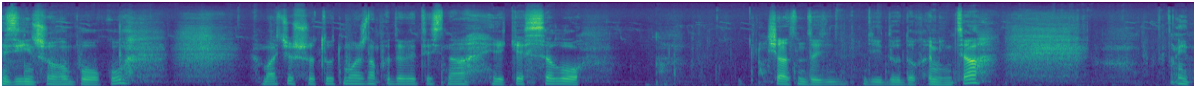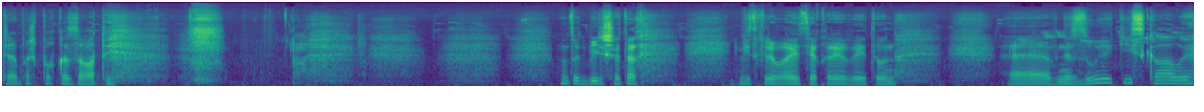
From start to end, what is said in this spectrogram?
з іншого боку. Бачу, що тут можна подивитись на якесь село. Зараз дійду до камінця. І треба ж показати. Ну Тут більше так відкривається краєвид. Вон, е, внизу якісь скали.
